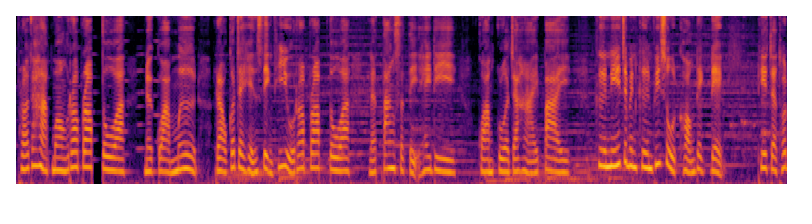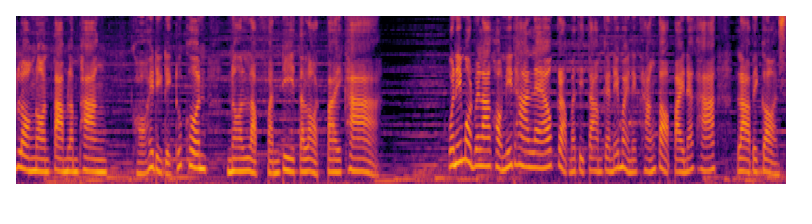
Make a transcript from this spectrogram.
เพราะถ้าหากมองรอบๆตัวในความมืด เราก็จะเห็นสิ่งที่อยู่รอบๆตัว และตั้งสติให้ดี ความกลัวจะหายไป คืนนี้จะเป็นคืนพิสูจน์ของเด็กๆ ที่จะทดลองนอนตามลำพัง ขอให้เด็กๆทุกคนนอนหลับฝันดีตลอดไปค่ะ วันนี้หมดเวลาของนิทานแล้วกลับมาติดตามกันได้ใหม่ในครั้งต่อไปนะคะ ลาไปก่อน ส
